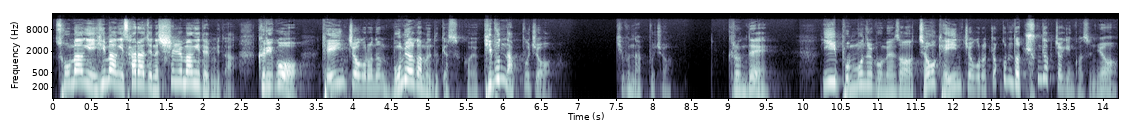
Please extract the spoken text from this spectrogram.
소망이 희망이 사라지는 실망이 됩니다. 그리고 개인적으로는 모멸감을 느꼈을 거예요. 기분 나쁘죠. 기분 나쁘죠. 그런데 이 본문을 보면서 저 개인적으로 조금 더 충격적인 것은요.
